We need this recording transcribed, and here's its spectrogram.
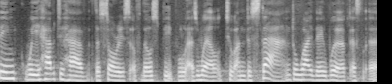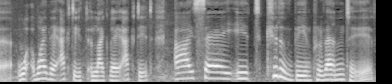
think we have to have the stories of those people as well to understand why they worked as, uh, wh- why they acted like they acted. I say it could have been prevented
